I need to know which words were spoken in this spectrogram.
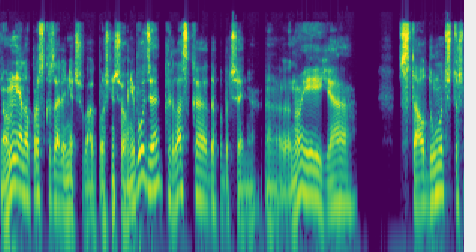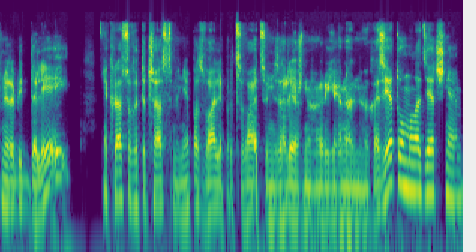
ну мне просто сказали не чувак больш нічого не будзе калі ласка да пабачэння Ну і я стал думаць што ж мне рабіць далей. Якраз у гэты час мяне пазвалі працаваць у незалежную рэгіянальную газету маладзечня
